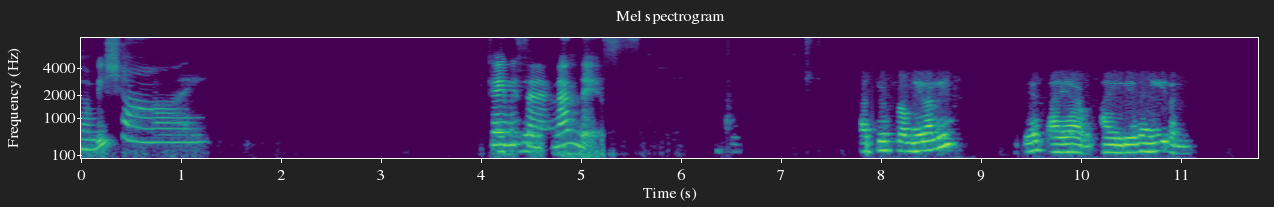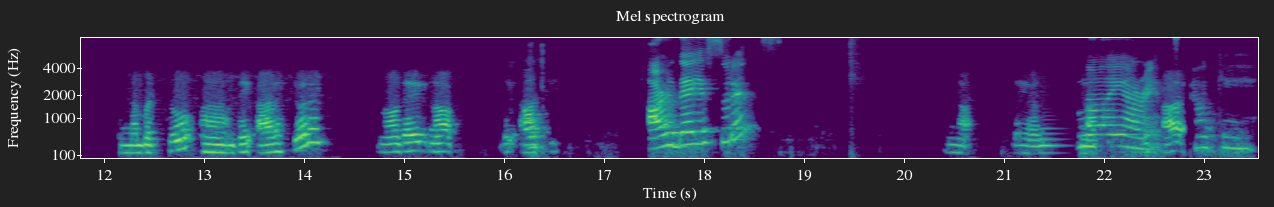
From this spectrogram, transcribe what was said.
Don't be shy. Okay, Okay. Mr. Hernandez. Are you from Italy? Yes, I am. I live in Italy. Number two, um, they are students? No, they're not. They are, Okay. Are they students? no, they are No, not. they aren't. are. Okay.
